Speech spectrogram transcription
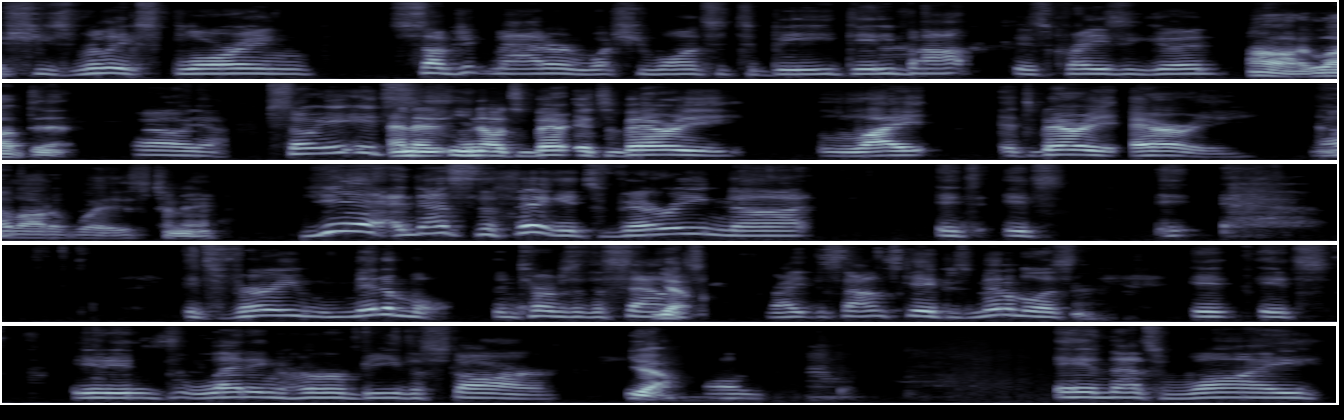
she's really exploring subject matter and what she wants it to be. Diddy bop is crazy good. Oh i loved it. Oh yeah. So it, it's and it, you know it's very it's very light it's very airy in a lot of ways to me. Yeah, and that's the thing. It's very not. It's it's it, it's very minimal in terms of the sound. Yeah. Right, the soundscape is minimalist. Mm. It it's It is letting her be the star. Yeah. Um, and that's why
